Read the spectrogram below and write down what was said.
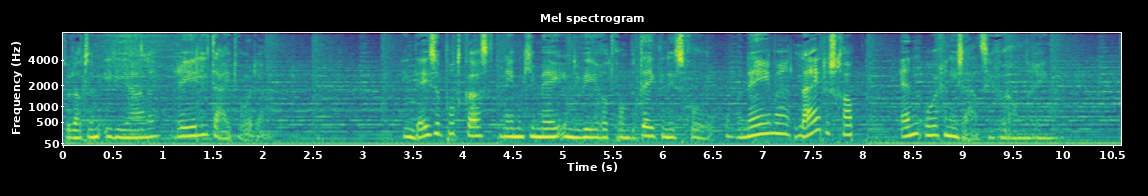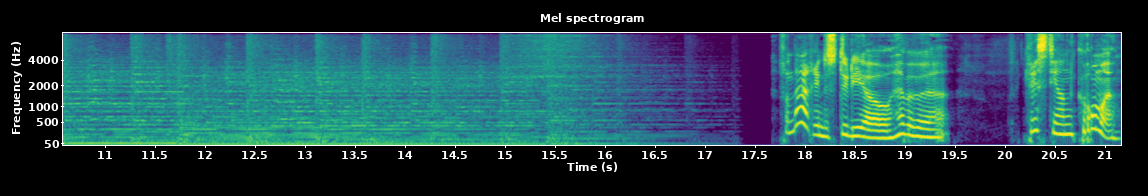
zodat hun idealen realiteit worden. In deze podcast neem ik je mee in de wereld van betekenisvol ondernemen, leiderschap en organisatieverandering. Vandaag in de studio hebben we Christian Kromme,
